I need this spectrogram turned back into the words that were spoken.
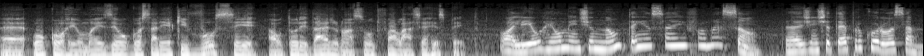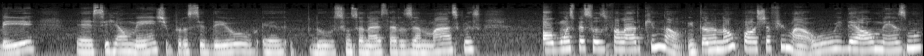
é, ocorreu, mas eu gostaria que você, autoridade no assunto, falasse a respeito. Olha, eu realmente não tenho essa informação. Tá? A gente até procurou saber é, se realmente procedeu é, dos funcionários estar usando máscaras. Algumas pessoas falaram que não, então eu não posso afirmar. O ideal mesmo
